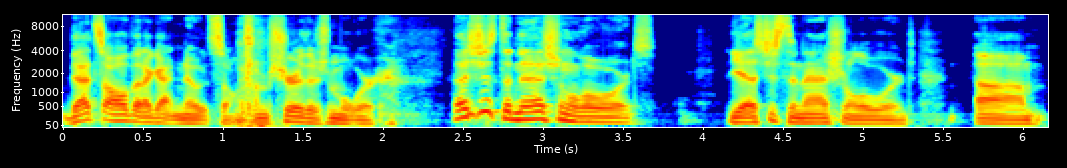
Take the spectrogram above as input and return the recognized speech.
That's all that I got notes on. I'm sure there's more. That's just the national awards. Yeah, it's just the national awards. Um,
